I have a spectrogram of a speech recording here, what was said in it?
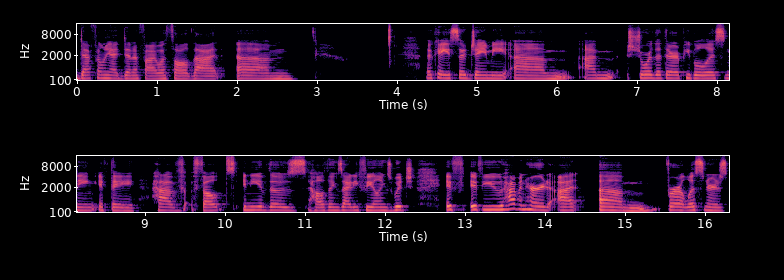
definitely identify with all that. Um, okay, so Jamie, um, I'm sure that there are people listening if they have felt any of those health anxiety feelings. Which, if if you haven't heard, I, um, for our listeners,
